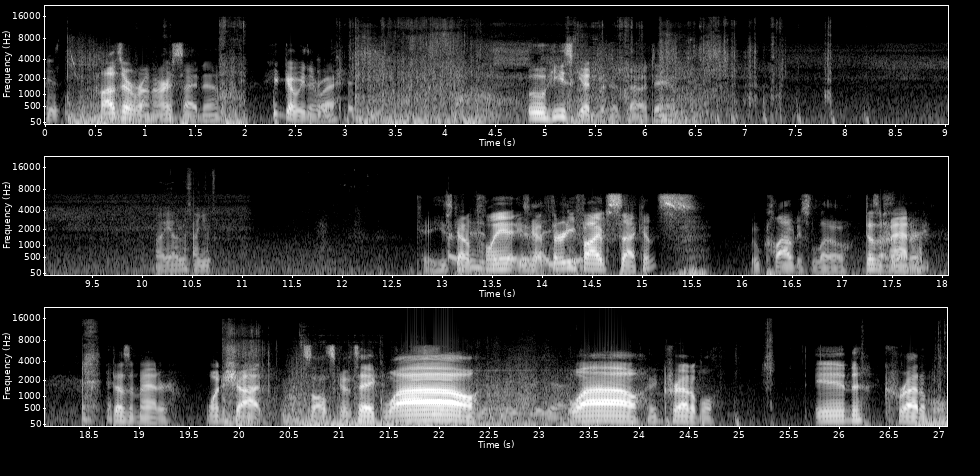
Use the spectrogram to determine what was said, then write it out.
viel Clouds are over on our side now. Could go either way. Ooh, he's good with it though. Damn. Okay, he's got a plant. He's got 35 seconds. Ooh, Cloud is low. Doesn't matter. Doesn't matter. One shot. That's all it's gonna take. Wow. Wow. Incredible. Incredible.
